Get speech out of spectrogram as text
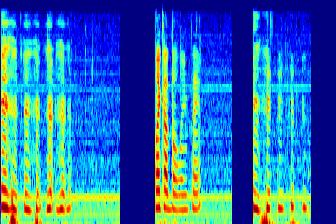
like I believe that.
